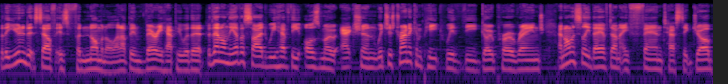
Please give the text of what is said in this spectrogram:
but the unit itself is phenomenal, and I've been very happy with it. But then on the other side, we have the Osmo Action, which is trying to compete with the GoPro range, and honestly, they have done a fantastic job.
